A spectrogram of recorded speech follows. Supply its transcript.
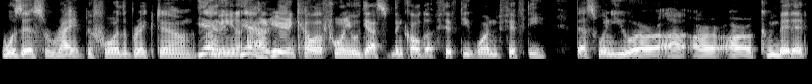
Was this right before the breakdown? Yeah, I mean, yeah. out here in California, we got something called a fifty-one fifty. That's when you are uh, are are committed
